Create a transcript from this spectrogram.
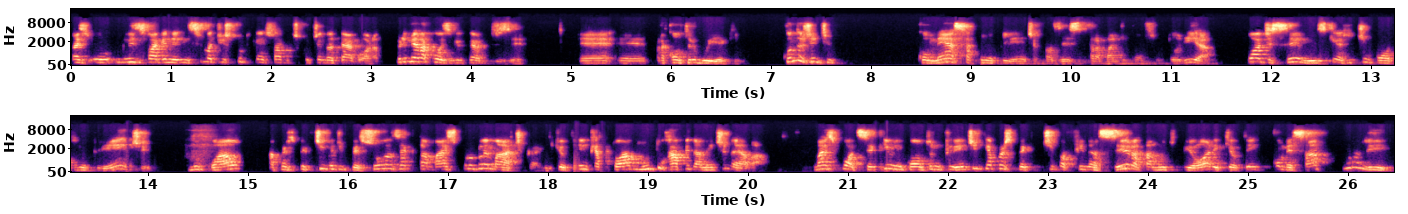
Mas, o Luiz Wagner, em cima disso tudo que a gente estava discutindo até agora, primeira coisa que eu quero dizer, é, é, para contribuir aqui. Quando a gente começa com o cliente a fazer esse trabalho de consultoria, pode ser, Luiz, que a gente encontre um cliente no qual a perspectiva de pessoas é que está mais problemática e que eu tenho que atuar muito rapidamente nela. Mas pode ser que eu encontre um cliente em que a perspectiva financeira está muito pior e que eu tenho que começar por ali.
